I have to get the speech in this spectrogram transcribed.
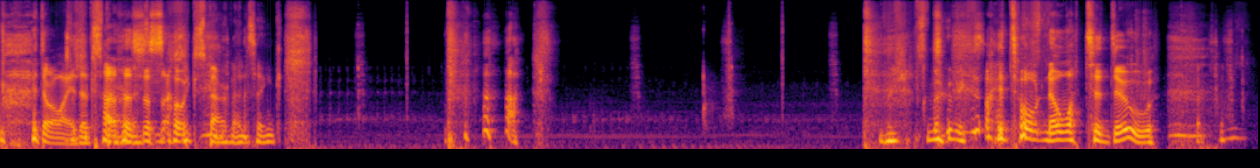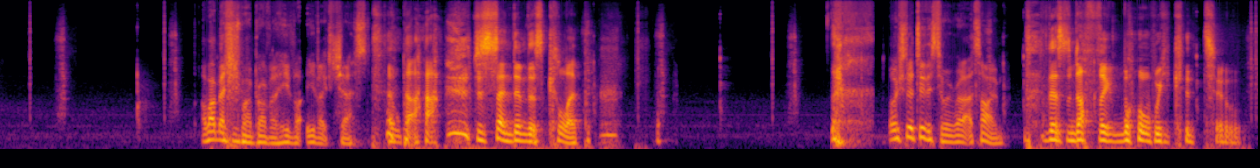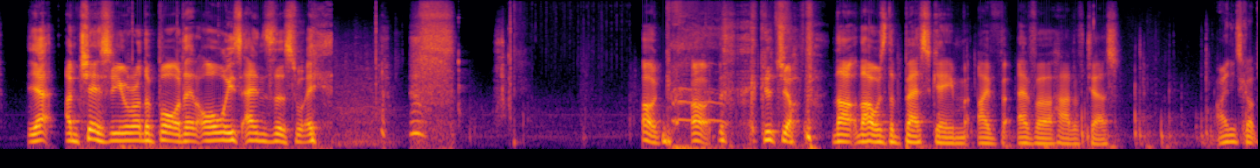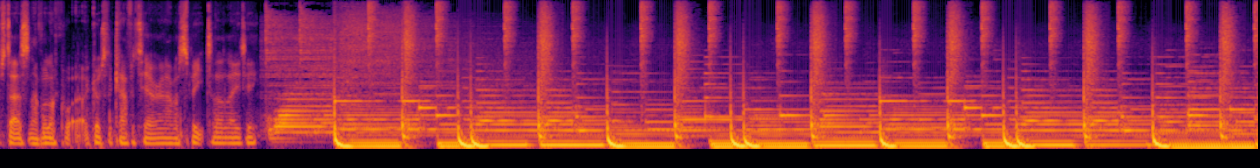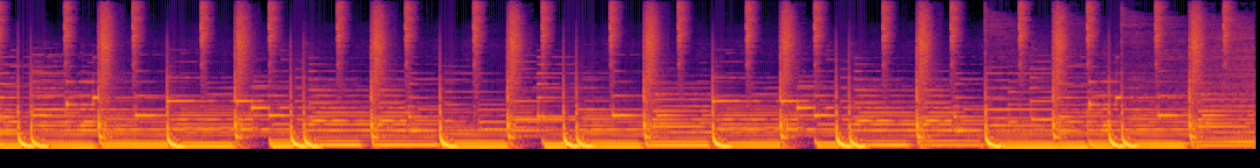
I don't know why I did that. That's just so. experimenting. I don't know what to do. I might message my brother. He he likes chess. Just send him this clip. Oh, we should do this till we run out of time. There's nothing more we can do. Yeah, I'm chasing you on the board. It always ends this way. oh, oh, good job. That that was the best game I've ever had of chess. I need to go upstairs and have a look. Go to the cafeteria and have a speak to the lady.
